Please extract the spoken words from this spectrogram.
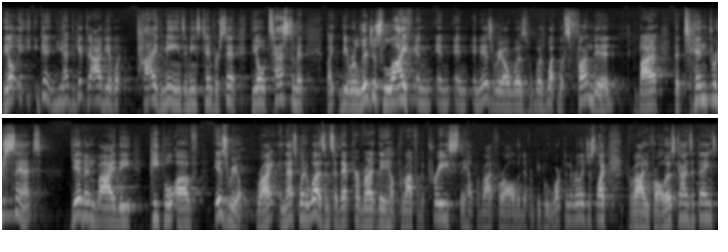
The, again, you have to get the idea of what tithe means. It means 10%. The Old Testament, like the religious life in, in, in, in Israel was, was what? Was funded by the 10% given by the people of Israel, right? And that's what it was. And so provide, they helped provide for the priests, they helped provide for all the different people who worked in the religious life, providing for all those kinds of things.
